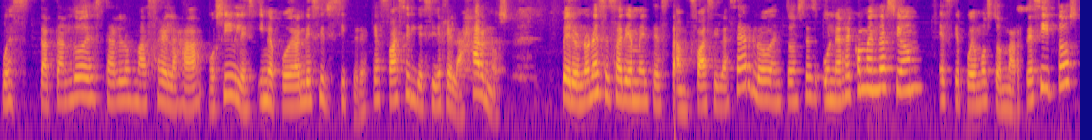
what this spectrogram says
pues tratando de estar lo más relajadas posibles. Y me podrán decir, sí, pero es que es fácil decir relajarnos, pero no necesariamente es tan fácil hacerlo. Entonces, una recomendación es que podemos tomar tecitos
